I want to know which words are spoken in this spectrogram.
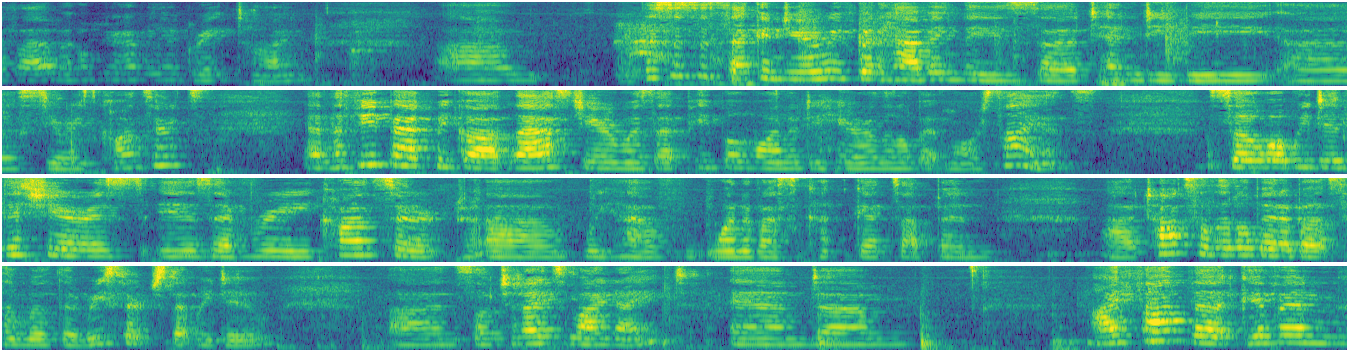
Live Lab. I hope you're having a great time. Um, this is the second year we've been having these uh, 10 dB uh, series concerts. And the feedback we got last year was that people wanted to hear a little bit more science. So what we did this year is, is every concert, uh, we have one of us gets up and uh, talks a little bit about some of the research that we do. Uh, and so tonight's my night. And um, I thought that given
